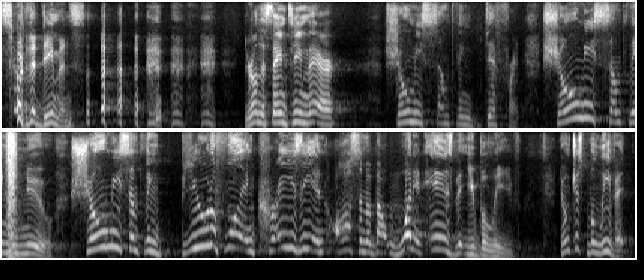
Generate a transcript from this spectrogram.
So do the demons. You're on the same team there. Show me something different. Show me something new. Show me something beautiful and crazy and awesome about what it is that you believe. Don't just believe it,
